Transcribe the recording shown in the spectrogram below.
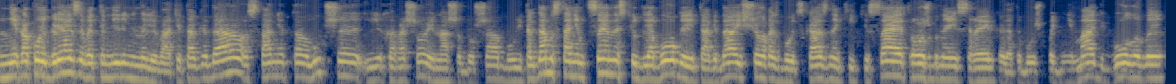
никакой грязи в этом мире не наливать. И тогда станет лучше и хорошо, и наша душа будет. И тогда мы станем ценностью для Бога, и тогда еще раз будет сказано «Китисает рожбна Израиль», когда ты будешь поднимать головы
